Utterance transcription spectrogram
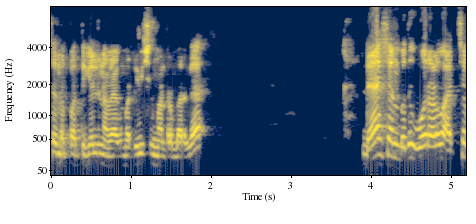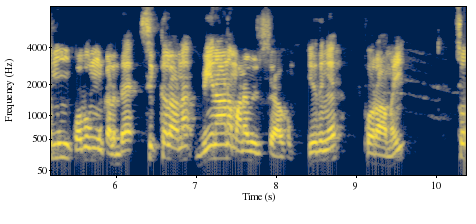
ஸோ இந்த பத்து கேள்வி நான் வேகமாக ரிவிஷன் பண்றேன் பாருங்க. டேஷ் என்பது ஓரளவு அச்சமும் கோபமும் கலந்த சிக்கலான வீணான மனவீழ்ச்சி ஆகும் எதுங்க? பொறாமை. ஸோ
